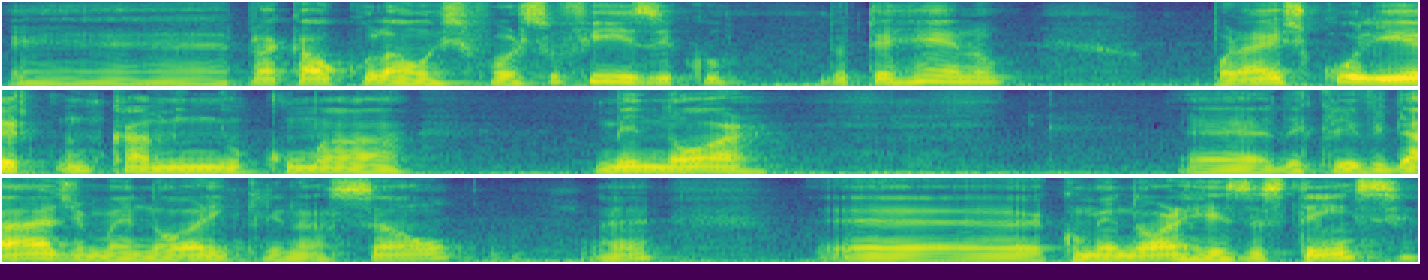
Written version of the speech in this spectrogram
é, para calcular um esforço físico do terreno, para escolher um caminho com uma menor é, declividade, menor inclinação, né? é, com menor resistência.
